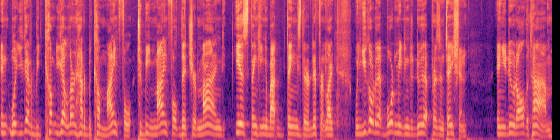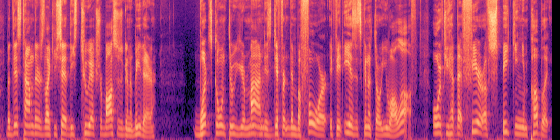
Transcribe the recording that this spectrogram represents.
and what you got to become you got to learn how to become mindful to be mindful that your mind is thinking about things that are different. Like when you go to that board meeting to do that presentation and you do it all the time but this time there's like you said these two extra bosses are going to be there what's going through your mind mm-hmm. is different than before. If it is it's going to throw you all off. Or if you have that fear of speaking in public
